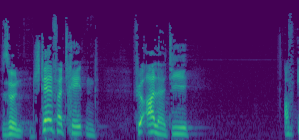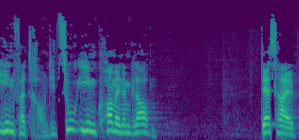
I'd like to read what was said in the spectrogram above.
Sünden, stellvertretend für alle, die auf ihn vertrauen, die zu ihm kommen im Glauben. Deshalb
